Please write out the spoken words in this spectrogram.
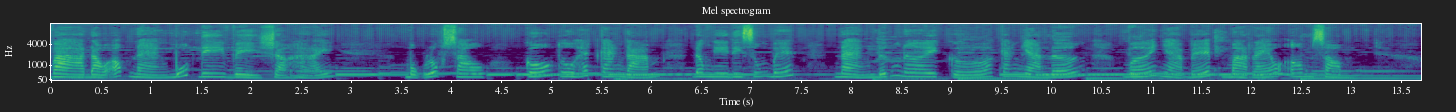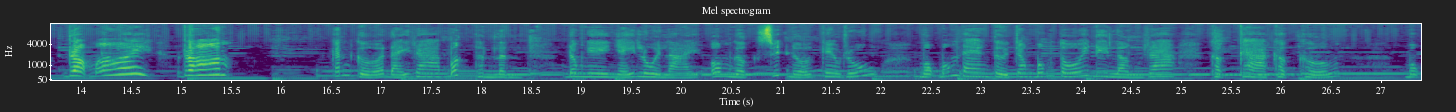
và đầu óc nàng buốt đi vì sợ hãi. Một lúc sau, cố thu hết can đảm, Đông Nghi đi xuống bếp. Nàng đứng nơi cửa căn nhà lớn với nhà bếp mà réo ôm sòm. Rộm ơi! Rộm! Cánh cửa đẩy ra bất thình lình, Đông Nghi nhảy lùi lại, ôm ngực, suýt nữa kêu rú. Một bóng đen từ trong bóng tối đi lần ra, khật khà khật khưởng. Một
